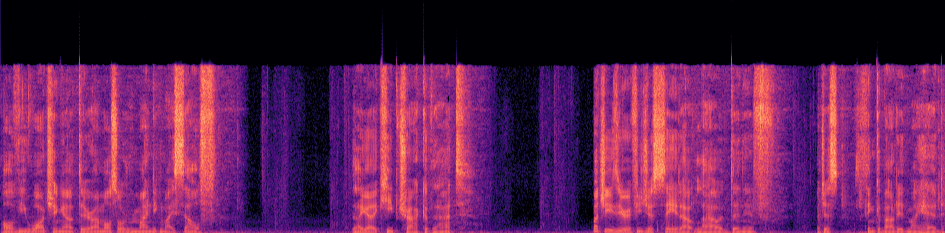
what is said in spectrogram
all of you watching out there, I'm also reminding myself. That I gotta keep track of that. Much easier if you just say it out loud than if I just think about it in my head.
